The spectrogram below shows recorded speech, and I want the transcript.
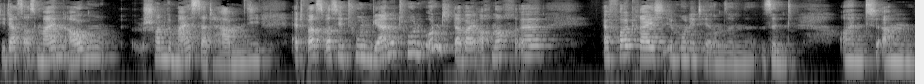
die das aus meinen Augen schon gemeistert haben, die etwas, was sie tun, gerne tun und dabei auch noch äh, erfolgreich im monetären Sinne sind. Und ähm,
